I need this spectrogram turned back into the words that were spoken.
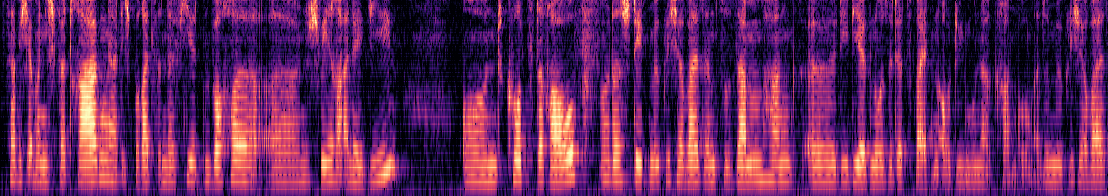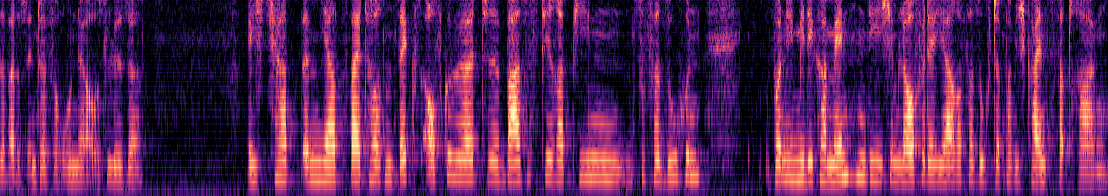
Das habe ich aber nicht vertragen, da hatte ich bereits in der vierten Woche äh, eine schwere Allergie und kurz darauf, das steht möglicherweise im Zusammenhang, äh, die Diagnose der zweiten Autoimmunerkrankung. Also möglicherweise war das Interferon der Auslöser. Ich habe im Jahr 2006 aufgehört, äh, Basistherapien zu versuchen. Von den Medikamenten, die ich im Laufe der Jahre versucht habe, habe ich keins vertragen.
